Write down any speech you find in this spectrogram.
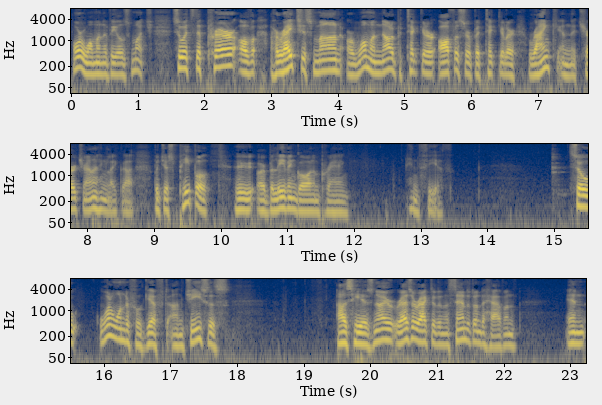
or woman avails much. So it's the prayer of a righteous man or woman, not a particular office or particular rank in the church or anything like that, but just people who are believing God and praying in faith. So, what a wonderful gift. And Jesus, as he is now resurrected and ascended unto heaven, in,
